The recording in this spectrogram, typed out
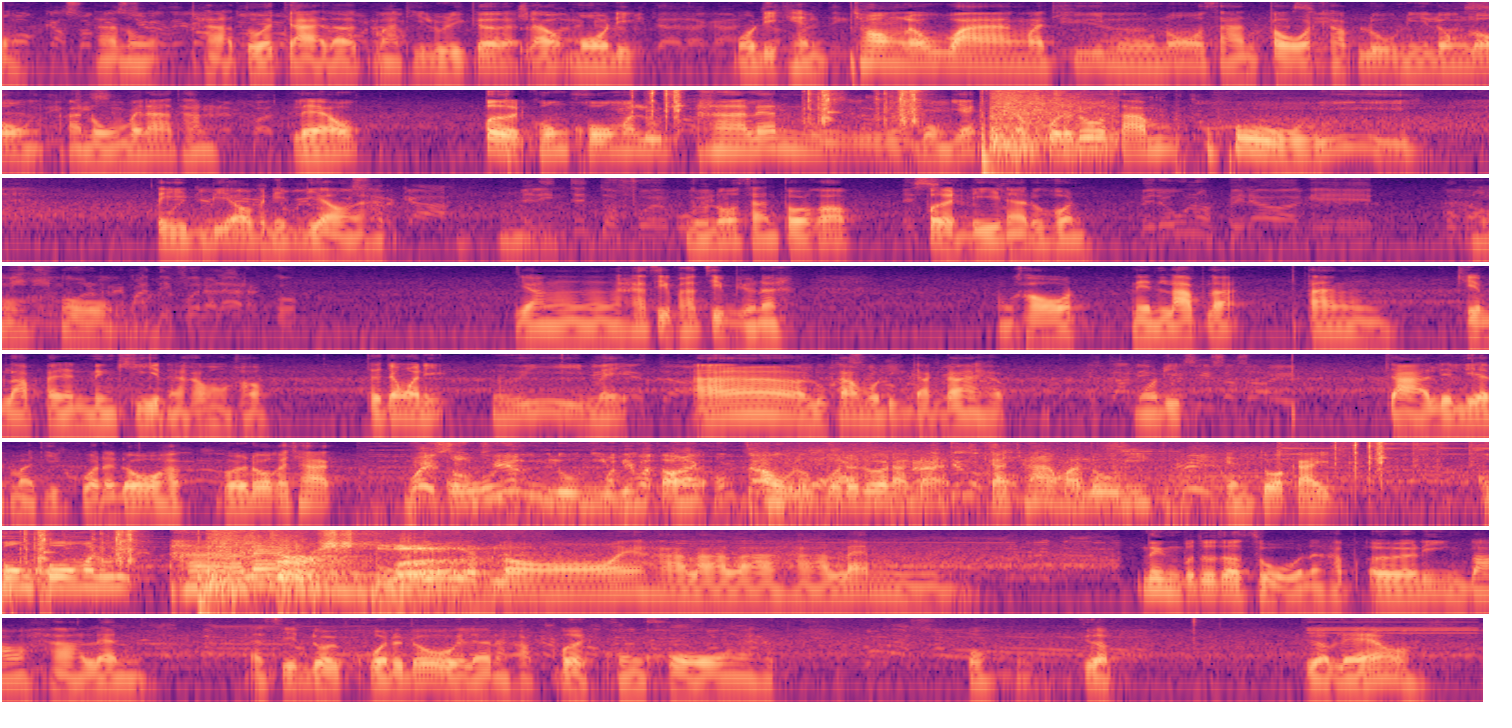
อาโน หาตัวจ่ายแล้วมาที่ลูดิเกอร์ แล้วโมดิก โมดิกเห็นช่องแล้ววางมาที่นูโนซานโตสครับ ลูกนี้โล่งๆ อาโนไม่น่าทัน แล้ว เปิดโค้งๆมาลูกฮาแลนด์โอ้โหบ่งแย่งแล้วโคโรโดซ้ำโอ้โหตีนเบี้ยวไปนิดเดียวนะครับนูโนซานโตสก็เปิดดีนะทุกคนโอ้โหยังห้าสิบห้าสิบอยู่นะ ของเขาเน้นรับแล้วตั้งเกมรับไปหนึ่งขีดนะครับของเขา แต่จังหวะนี้เฮ้ยไม่อ้าวลูก้าโมดิกดักได้ครับ โมดิกจ่าเลียดๆมาที่ควาดาโดครับควาดาโดกระชาก เว่ยเซาโอ้เทียยนลูกนี้วิ่งต่อเลยเอ้าแล้วควาดาโดดักได้กระชากมาลูกนี้ เห็นตัวไกลโค้งโค้งๆมาลูกนี้ฮาแลนด์ First blood เรียบร้อยฮาลาลาฮาแลนด์หนึ่งประตูต่อศูนย์นะครับเออร์ลิงบาลฮาแลนด์แอสซิสต์โดยควาดาโดอีกแล้วนะครับ เปิดโค้งโค้งๆนะครับโอ้โหเกือบเกือบแล้ว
